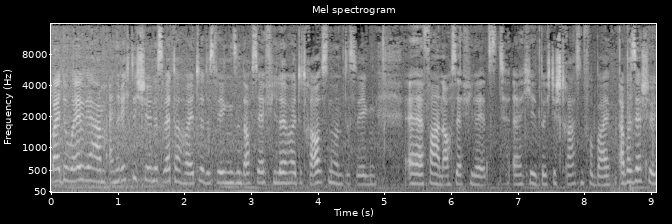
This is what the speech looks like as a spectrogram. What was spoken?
By the way, wir haben ein richtig schönes Wetter heute, deswegen sind auch sehr viele heute draußen und deswegen äh, fahren auch sehr viele jetzt äh, hier durch die Straßen vorbei. Aber sehr schön.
